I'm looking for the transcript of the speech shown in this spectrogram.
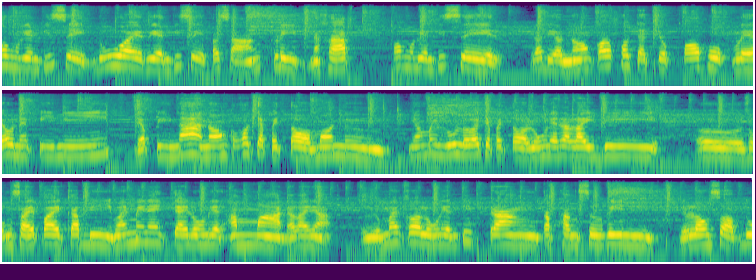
ห้องเรียนพิเศษด้วย เรียนพิเศษภาษาอังกฤษนะครับ ห้องเรียนพิเศษ แล้วเดี๋ยวน้องก็ก็จะจบป .6 แล้วในปีนี้ เดี๋ยวปีหน้าน้องก็จะไปต่อม .1 ยังไม่รู้เลยว่าจะไปต่อโรงเรียนอะไรดี เออสงสัยไปกระบี่ไหมไม่แน่ใจโรงเรียนอัมมาดอะไรเนี่ยหรือไม่ก็โรงเรียนที่ตรังกับพังสุรินเดี๋ยวลองสอบดู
